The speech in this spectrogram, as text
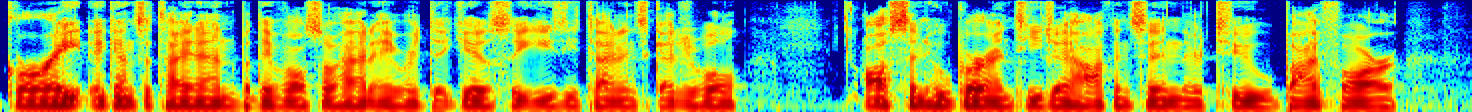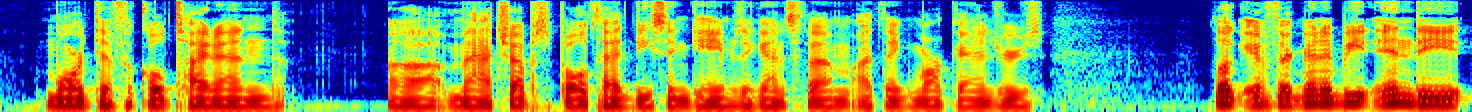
great against a tight end, but they've also had a ridiculously easy tight end schedule Austin Hooper and TJ Hockenson. They're two by far more difficult tight end uh, matchups. Both had decent games against them. I think Mark Andrews. Look, if they're going to beat Indy,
